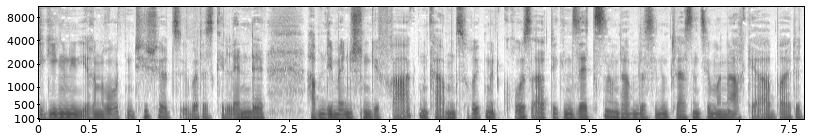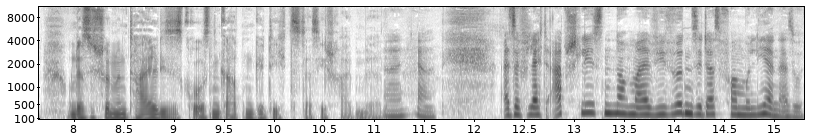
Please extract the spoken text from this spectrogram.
Die gingen in ihren roten T-Shirts über das Gelände, haben die Menschen gefragt und kamen zurück mit großartigen Sätzen und haben das in dem Klassenzimmer nachgearbeitet. Und das ist schon ein Teil dieses großen Gartengedichts, das ich schreiben werde. Ah, ja. Also vielleicht abschließend nochmal, wie würden Sie das formulieren, also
